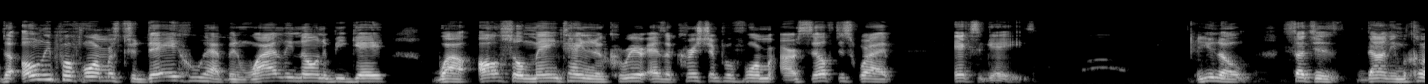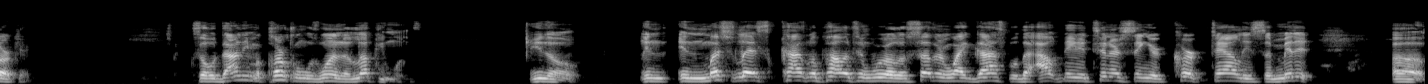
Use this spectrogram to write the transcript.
the only performers today who have been widely known to be gay while also maintaining a career as a Christian performer are self described ex gays. You know, such as Donnie McClurkin. So Donnie McClurkin was one of the lucky ones. You know, in in much less cosmopolitan world of southern white gospel, the outdated tenor singer Kirk Talley submitted uh,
